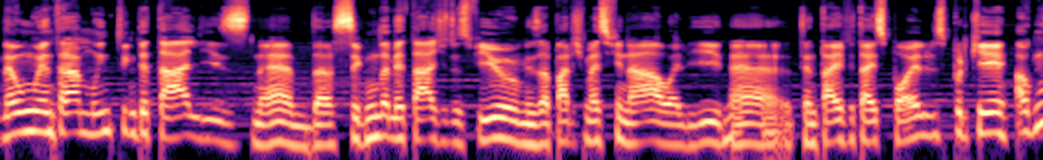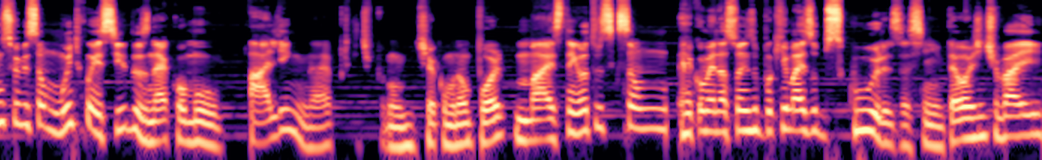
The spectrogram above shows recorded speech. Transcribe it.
não entrar muito em detalhes, né, da segunda metade dos filmes, a parte mais final ali, né, tentar evitar spoilers, porque alguns filmes são muito conhecidos, né, como Alien, né? Porque, tipo, não tinha como não pôr. Mas tem outros que são recomendações um pouquinho mais obscuras, assim. Então a gente vai,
